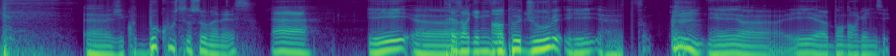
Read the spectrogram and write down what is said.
euh, j'écoute beaucoup Soso Manes Ah, et euh, très organisé. un peu de Joule et, euh, et, euh, et euh, bande organisée.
